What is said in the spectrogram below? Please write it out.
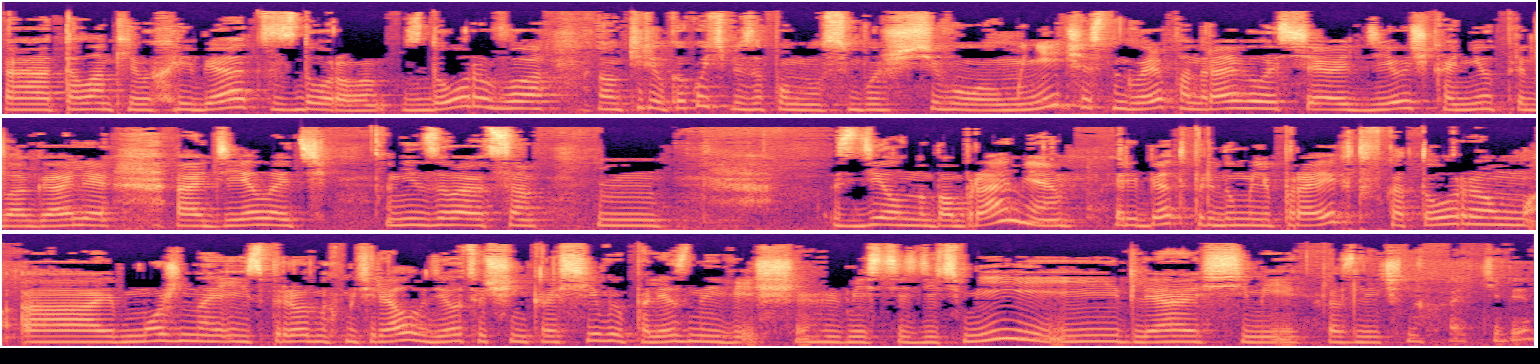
э, талантливых ребят. Здорово, здорово. Э, Кирилл, какой тебе запомнился больше всего? Мне, честно говоря, понравилась э, девочка. Они вот предлагали э, делать, они называются... Э, сделано бобрами. Ребята придумали проект, в котором э, можно из природных материалов делать очень красивые, полезные вещи вместе с детьми и для семей различных. А тебе?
